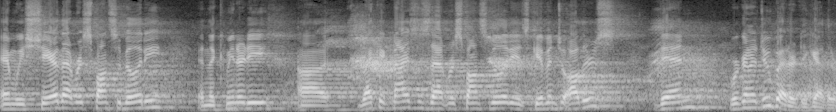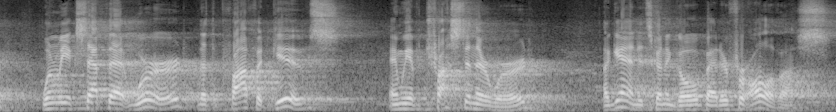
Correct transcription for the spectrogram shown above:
and we share that responsibility, and the community uh, recognizes that responsibility is given to others, then we're going to do better together. When we accept that word that the prophet gives and we have trust in their word, again, it's going to go better for all of us.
